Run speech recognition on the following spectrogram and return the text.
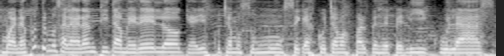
Bueno, después tuvimos a la gran Tita Merelo, que ahí escuchamos su música, escuchamos partes de películas.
